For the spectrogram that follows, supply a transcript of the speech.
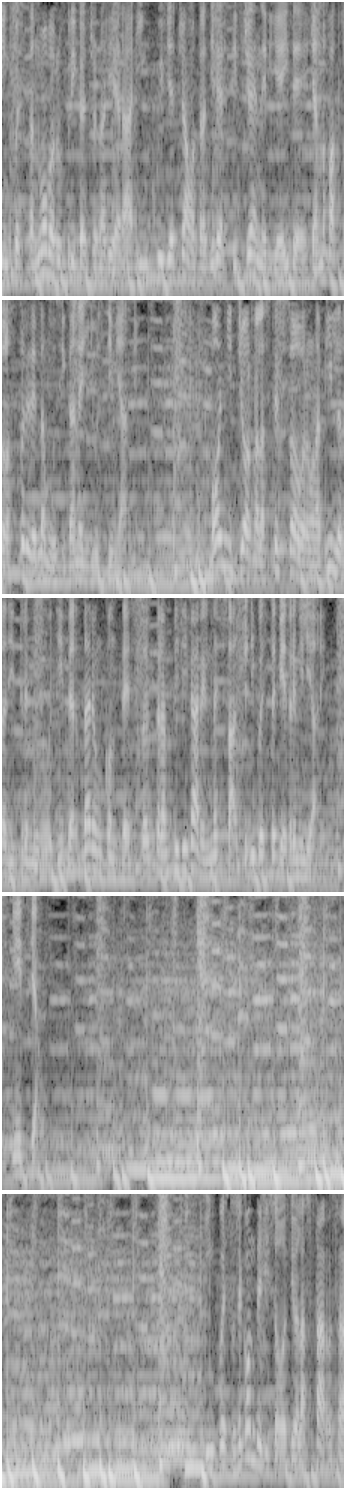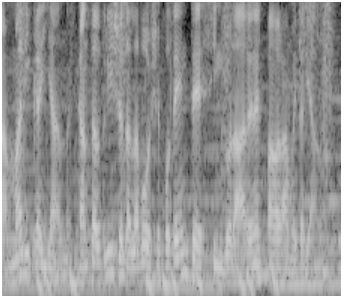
in questa nuova rubrica giornaliera in cui viaggiamo tra diversi generi e idee che hanno fatto la storia della musica negli ultimi anni. Ogni giorno alla stessa ora una pillola di 3 minuti per dare un contesto e per amplificare il messaggio di queste pietre miliari. Iniziamo! questo secondo episodio la star sarà Malika Yan, cantautrice dalla voce potente e singolare nel panorama italiano.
